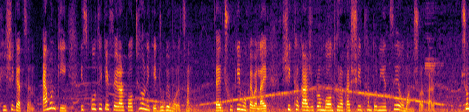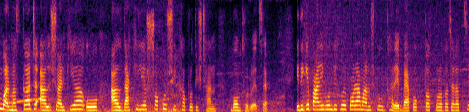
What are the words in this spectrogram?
ভেসে গেছেন। এমনকি স্কুল থেকে ফেরার পথে অনেকে ডুবে মরেছেন। তাই ঝুঁকি মোকাবেলায় শিক্ষা কার্যক্রম বন্ধ রাখার সিদ্ধান্ত নিয়েছে ওমান সরকার। সোমবার মাস্কাট আল শারকিয়া ও আল দাখিলিয়ার সকল শিক্ষা প্রতিষ্ঠান বন্ধ রয়েছে। এদিকে পানিবন্দী হয়ে পড়া মানুষকে উদ্ধারে ব্যাপক তৎপরতা চালাচ্ছে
